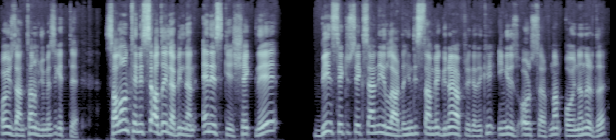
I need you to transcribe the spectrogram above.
O yüzden tanım cümlesi gitti. Salon tenisi adıyla bilinen en eski şekli 1880'li yıllarda Hindistan ve Güney Afrika'daki İngiliz ordusu tarafından oynanırdı.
